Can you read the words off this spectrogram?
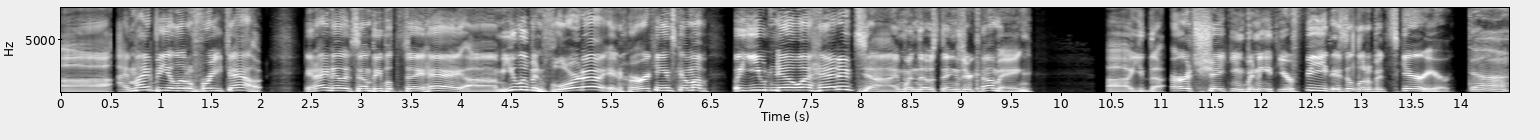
uh, I might be a little freaked out. And I know that some people say, hey, um, you live in Florida and hurricanes come up, but you know ahead of time when those things are coming. Uh, the earth shaking beneath your feet is a little bit scarier. Duh.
